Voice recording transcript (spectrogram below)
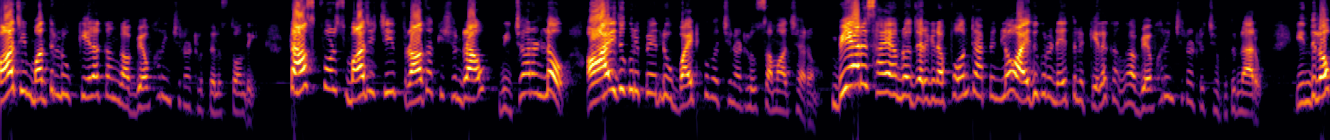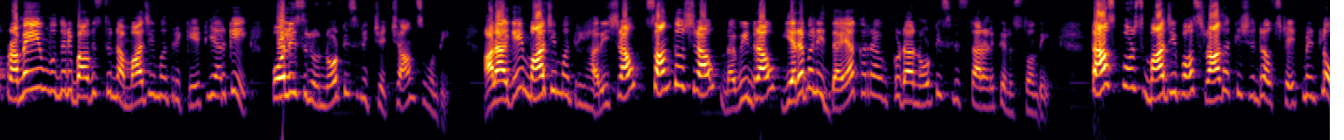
మాజీ మంత్రులు కీలకంగా వ్యవహరించినట్లు తెలుస్తోంది. టాస్క్ ఫోర్స్ మాజీ చీఫ్ రాధాకిషన్ రావు విచారణలో ఆ ఐదుగురి పేర్లు బయటకు వచ్చినట్లు సమాచారం. బీఆర్ఎస్ హయాంలో జరిగిన ఫోన్ ట్యాపింగ్లో ఐదుగురు నేతలు కీలకంగా వ్యవహరించినట్లు చెబుతున్నారు. ఇందులో ప్రమేయం ఉందని భావిస్తున్న మాజీ మంత్రి కేటీఆర్కి పోలీసు పోలీసులు నోటీసులు ఇచ్చే ఛాన్స్ ఉంది. అలాగే మాజీ మంత్రి హరీష్ రావు సంతోష్ రావు నవీన్ రావు ఎర్రబలి దయాకర్ రావు కూడా నోటీసులు ఇస్తారని తెలుస్తోంది. టాస్క్ ఫోర్స్ మాజీ బాస్ రాధాకిషన్ రావు స్టేట్మెంట్లో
